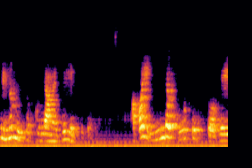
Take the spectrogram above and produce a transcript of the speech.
பின்னும் இருக்கக்கூடிய அமைப்பை எடுத்துக்கணும் அப்ப இந்த கூட்டு தொகை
